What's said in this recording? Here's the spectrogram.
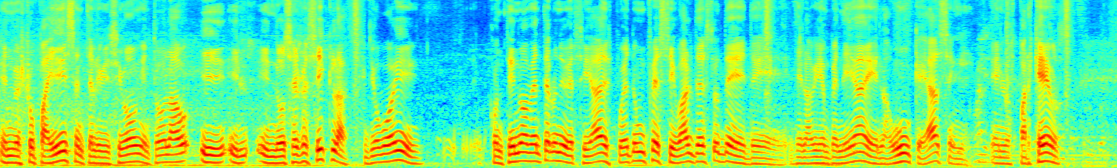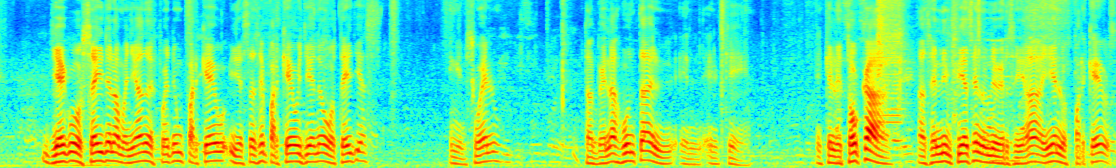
en nuestro país, en televisión, en todo lado, y, no se recicla. Yo voy continuamente a la universidad después de un festival de estos de, la bienvenida de la U que hacen en los parqueos. Llego 6 de la mañana después de un parqueo y está ese parqueo lleno de botellas en el suelo. Tal vez la junta, el, que, el que le toca hacer limpieza en la universidad, ahí en los parqueos.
